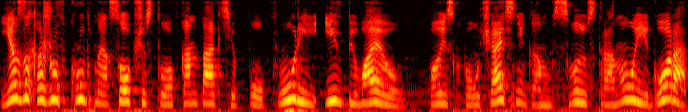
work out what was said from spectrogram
Я захожу в крупное сообщество ВКонтакте по фурии и вбиваю в поиск по участникам свою страну и город,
